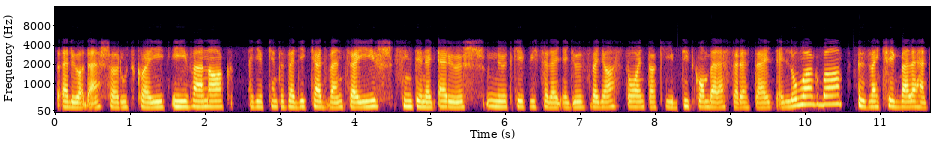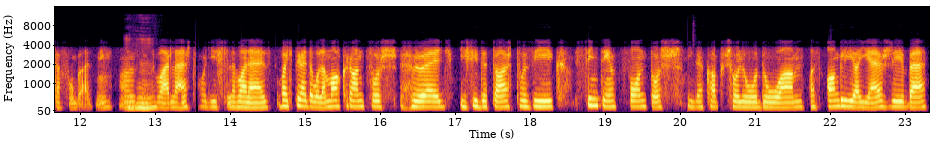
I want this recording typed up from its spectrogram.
előadása Rutkai Évának, Egyébként az egyik kedvence is, szintén egy erős nőt képvisel, egy, egy özvegyasszonyt, aki titkon beleszerette egy, egy lovagba. Özvegységben lehet-e fogadni az uh-huh. udvarlást, hogy is van ez. Vagy például a makrancos hölgy is ide tartozik, szintén fontos ide kapcsolódóan az angliai Erzsébet,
